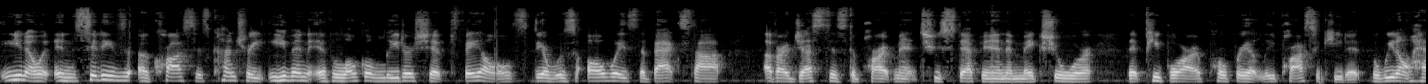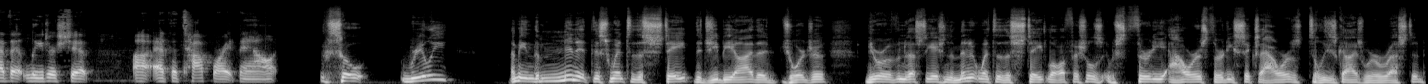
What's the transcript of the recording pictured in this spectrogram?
you know, in cities across this country, even if local leadership fails, there was always the backstop of our Justice Department to step in and make sure that people are appropriately prosecuted. But we don't have that leadership uh, at the top right now. So, really? I mean, the minute this went to the state, the GBI, the Georgia Bureau of Investigation, the minute it went to the state law officials, it was 30 hours, 36 hours till these guys were arrested.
